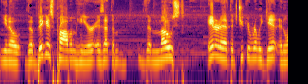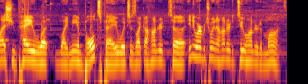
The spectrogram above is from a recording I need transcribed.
you know, the biggest problem here is that the the most internet that you can really get unless you pay what like me and Bolts pay, which is like 100 to anywhere between 100 to 200 a month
